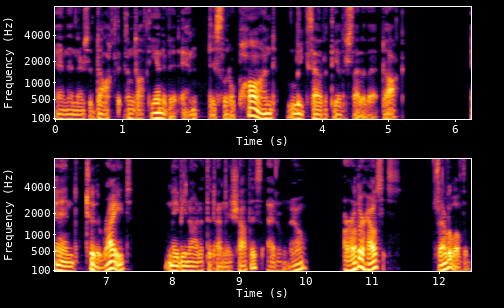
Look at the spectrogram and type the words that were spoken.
and then there's a dock that comes off the end of it, and this little pond leaks out at the other side of that dock. And to the right, maybe not at the time they shot this, I don't know, are other houses, several of them.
